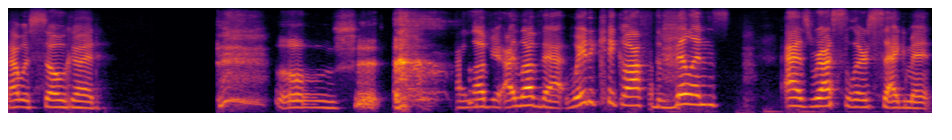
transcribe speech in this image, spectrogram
that was so good. Oh shit. I love you. I love that. Way to kick off the villains as wrestlers segment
